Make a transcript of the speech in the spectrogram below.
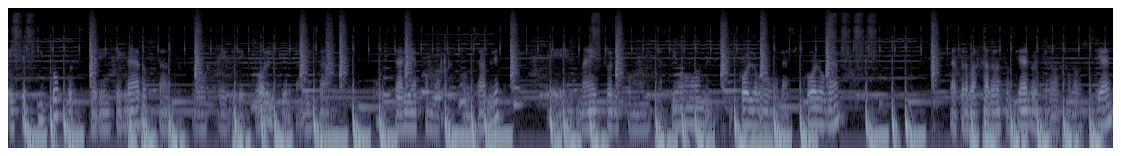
Este equipo pues estaría integrado tanto por el director, el que organiza o estaría como responsable, el maestro de comunicación, el psicólogo o la psicóloga, la trabajadora social o el trabajador social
